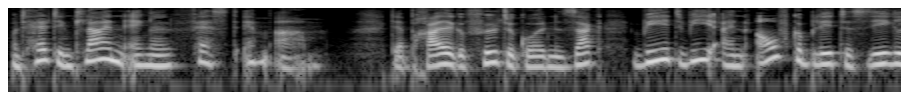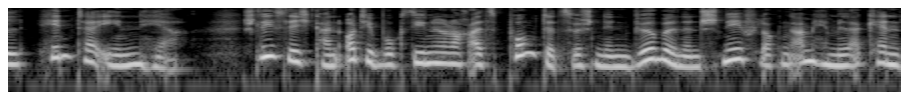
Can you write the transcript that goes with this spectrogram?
und hält den kleinen Engel fest im Arm. Der prall gefüllte goldene Sack weht wie ein aufgeblähtes Segel hinter ihnen her. Schließlich kann Ottibuk sie nur noch als Punkte zwischen den wirbelnden Schneeflocken am Himmel erkennen.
